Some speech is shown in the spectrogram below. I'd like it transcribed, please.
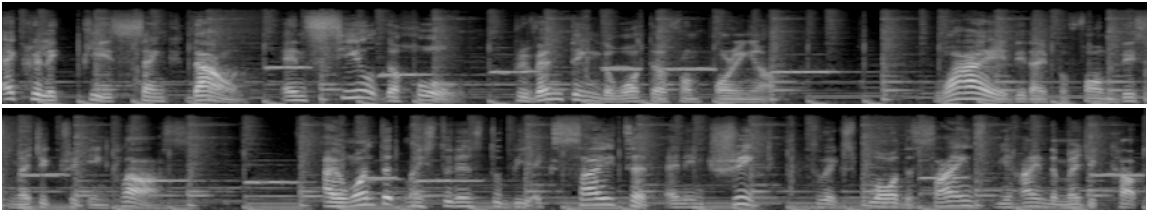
acrylic piece sank down and sealed the hole, preventing the water from pouring out. Why did I perform this magic trick in class? I wanted my students to be excited and intrigued to explore the science behind the magic cup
